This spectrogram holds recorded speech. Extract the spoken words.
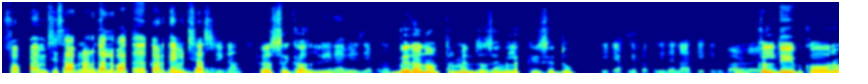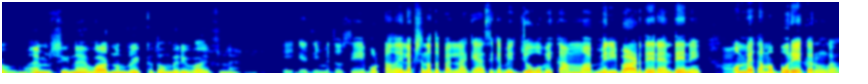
ਸੋ ਆਪਾਂ ਐਮਸੀ ਸਾਹਿਬ ਨਾਲ ਗੱਲਬਾਤ ਕਰਦੇ ਹਾਂ। ਵੀਰ ਜੀ ਸਤਿ ਸ਼੍ਰੀ ਅਕਾਲ। ਸਤਿ ਸ਼੍ਰੀ ਅਕਾਲ ਜੀ। ਮੇਰਾ ਨਾਮ ਧਰਮਿੰਦਰ ਸਿੰਘ ਲੱਕੀ ਸਿੱਧੂ। ਠੀਕ ਹੈ ਆਪਣੀ ਪਤਨੀ ਦਾ ਨਾਂ ਕੀ ਹੈ ਕਿ ਕੁਲਦੀਪ ਕੌਰ ਐਮਸੀ ਨੇ ਵਾਰਡ ਨੰਬਰ 1 ਤੋਂ ਮੇਰੀ ਵਾਈਫ ਨੇ। ਠੀਕ ਹੈ ਜਿਵੇਂ ਤੁਸੀਂ ਵੋਟਾਂ ਤੋਂ ਇਲੈਕਸ਼ਨਾਂ ਤੋਂ ਪਹਿਲਾਂ ਕਿਹਾ ਸੀਗਾ ਵੀ ਜੋ ਵੀ ਕੰਮ ਮੇਰੀ ਬਾੜ ਦੇ ਰਹਿੰਦੇ ਨੇ ਉਹ ਮੈਂ ਕੰਮ ਪੂਰੇ ਕਰੂੰਗਾ।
